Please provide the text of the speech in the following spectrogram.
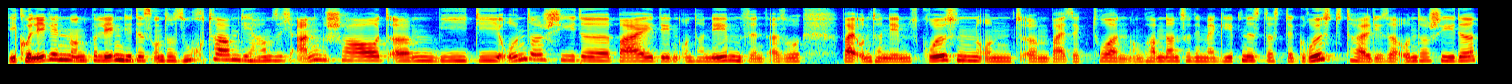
Die Kolleginnen und Kollegen, die das untersucht haben, die haben sich angeschaut, ähm, wie die Unterschiede bei den Unternehmen sind, also bei Unternehmensgrößen und ähm, bei Sektoren und kommen dann zu dem Ergebnis, dass der größte Teil dieser Unterschiede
